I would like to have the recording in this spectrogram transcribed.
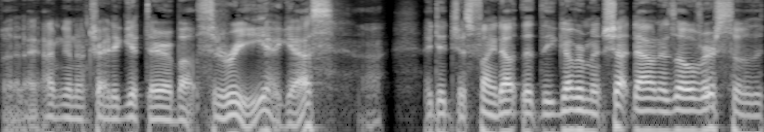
but I, am going to try to get there about three, I guess. Uh, I did just find out that the government shutdown is over, so the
